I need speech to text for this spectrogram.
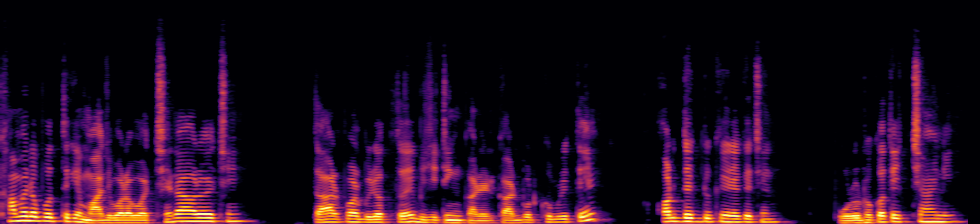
খামের ওপর থেকে মাঝ বরাবর ছেঁড়া রয়েছে। তারপর বিরক্ত হয়ে ভিজিটিং কার্ডের কার্ডবোর্ড কুবড়িতে অর্ধেক ঢুকিয়ে রেখেছেন। পুরো ঢোকাতে ইচ্ছা হয়নি।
